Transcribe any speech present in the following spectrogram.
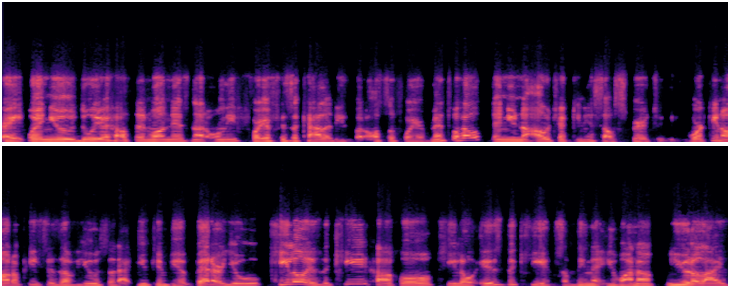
right? When you do your health and wellness, not only for your physicalities, but also for your mental health, then you're now checking yourself spiritually, working all the pieces of you so that you can be a better you. Kilo is the key, Kakou. Kilo is the key. It's something that you want to utilize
